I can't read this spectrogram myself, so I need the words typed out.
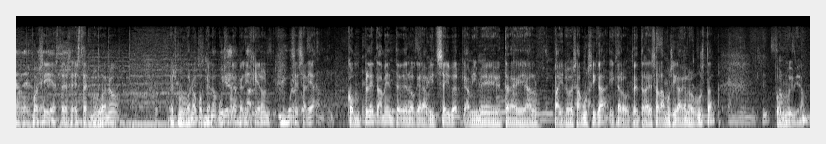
A ver, Pues sí, este es, este es muy bueno. Es muy bueno porque la música que eligieron se salía completamente de lo que era Beat Saber, que a mí me trae al pairo esa música, y claro, te traes a la música que nos gusta. Pues muy bien.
